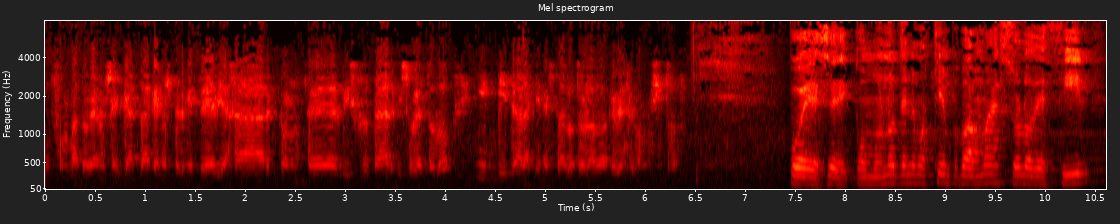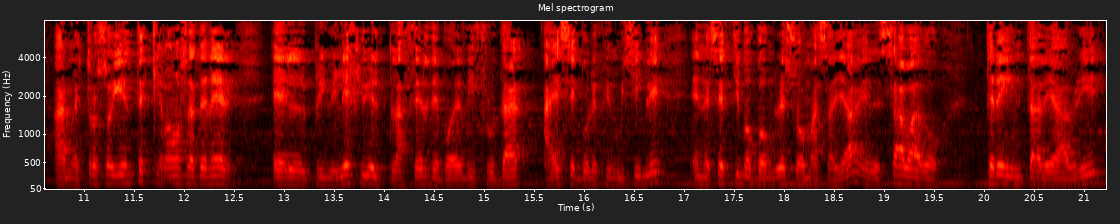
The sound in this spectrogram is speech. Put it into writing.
un formato que nos encanta, que nos permite viajar, conocer, disfrutar y sobre todo invitar a quien está al otro lado a que viaje con nosotros. Pues eh, como no tenemos tiempo para más, solo decir a nuestros oyentes que vamos a tener el privilegio y el placer de poder disfrutar a ese colegio invisible en el séptimo congreso más allá, el sábado 30 de abril.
